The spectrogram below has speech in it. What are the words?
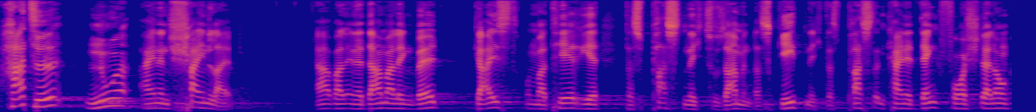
hatte nur einen Scheinleib, ja, weil in der damaligen Welt Geist und Materie, das passt nicht zusammen, das geht nicht, das passt in keine Denkvorstellung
